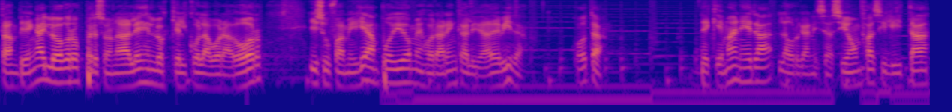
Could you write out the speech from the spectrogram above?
también hay logros personales en los que el colaborador y su familia han podido mejorar en calidad de vida. J, ¿de qué manera la organización facilita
